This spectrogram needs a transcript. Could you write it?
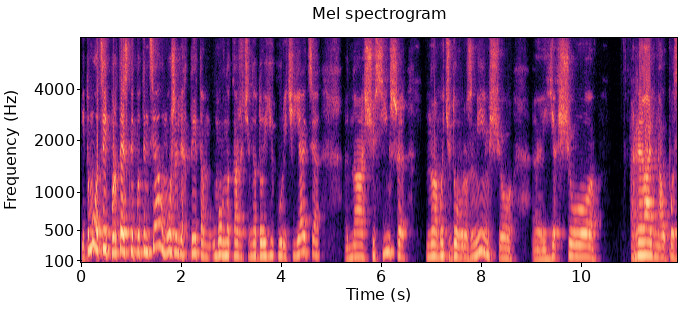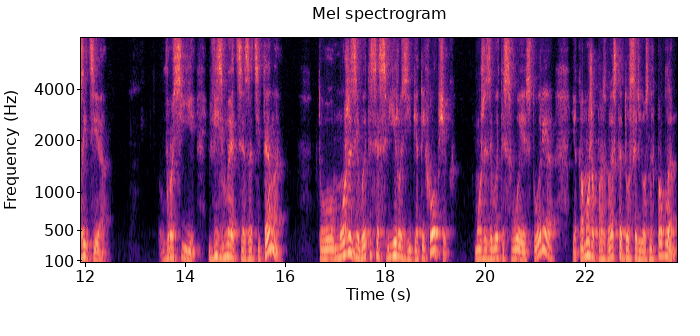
І тому оцей протестний потенціал може лягти там, умовно кажучи, на дорогі курячі яйця, на щось інше. Ну а ми чудово розуміємо, що е, якщо реальна опозиція в Росії візьметься за ці теми, то може з'явитися свій розіп'ятий хлопчик, може з'явитися своя історія, яка може призвести до серйозних проблем.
